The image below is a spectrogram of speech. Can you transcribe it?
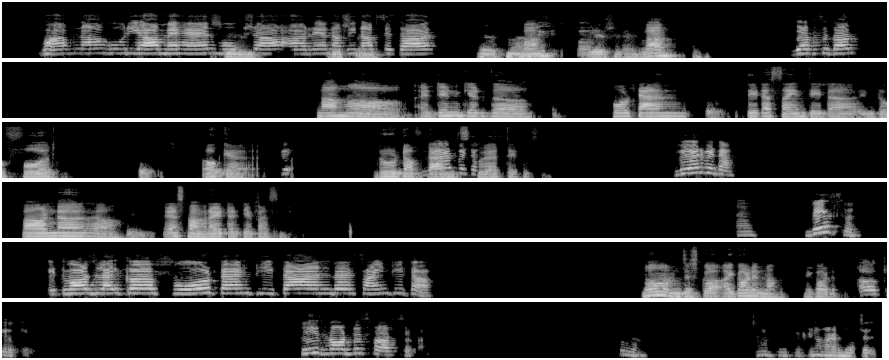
Yes, ma'am. Yes, Ma'am, Yes, ma'am. ma'am, Yes, Siddharth. ma'am, uh, I didn't get the 4 tan theta sine theta into 4. Okay. Root of Where, tan beta? square theta. Where, beta? Ma'am, under, uh, yes, ma'am, right at your person. This. It was like a 4 tan theta and uh, sine theta. No, I'm just got I got it, ma'am. I got it. Okay, okay. Please note this first. Noted,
